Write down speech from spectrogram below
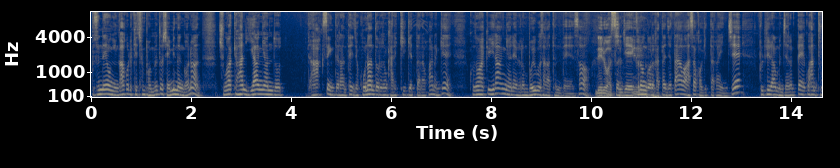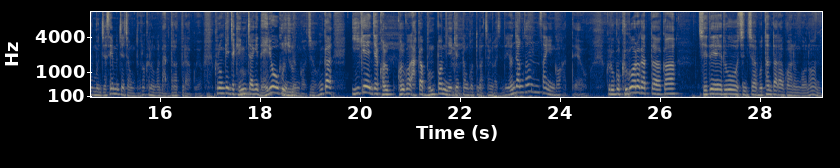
무슨 내용인가 하고 이렇게 좀 보면 또 재밌는 거는 중학교 한 2학년도 학생들한테 이제 고난도로 좀 가르치겠다라고 하는 게 고등학교 1학년에 그런 모의고사 같은 데에서. 그래서 이제 예. 그런 거를 갖다 이제 따와서 거기다가 이제 불필요한 문제는 빼고 한 두 문제, 세 문제 정도로 그런 걸 만들었더라고요. 그런 게 이제 굉장히 내려오고 그렇죠. 있는 거죠. 그러니까 이게 이제 걸, 걸건 아까 문법 얘기했던 것도 마찬가지인데 연장선상인 것 같아요. 그리고 그거를 갖다가 제대로 진짜 못한다라고 하는 거는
